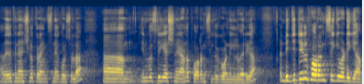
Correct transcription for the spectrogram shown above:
അതായത് ഫിനാൻഷ്യൽ ക്രൈംസിനെ കുറിച്ചുള്ള ഇൻവെസ്റ്റിഗേഷനെയാണ് ഫോറൻസിക് അക്കൗണ്ടിങ്ങിൽ വരിക. ഡിജിറ്റൽ ഫോറൻസിക് പഠിക്കാം.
